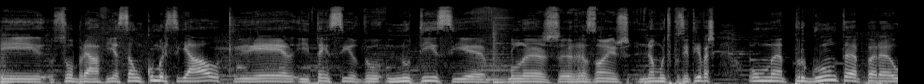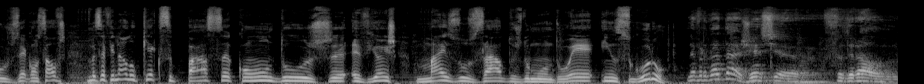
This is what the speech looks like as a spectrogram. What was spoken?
E sobre a aviação comercial, que é e tem sido notícia pelas razões não muito positivas, uma pergunta para o José Gonçalves. Mas afinal, o que é que se passa com um dos aviões mais usados do mundo? É inseguro? Na verdade, a Agência Federal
